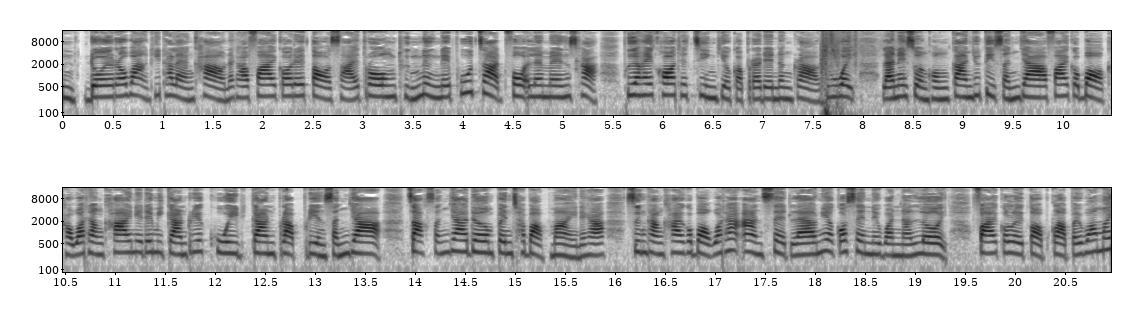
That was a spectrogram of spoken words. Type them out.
น โดยระหว่างที่แถลงข่าวนะคะ ฝ้ายก็ได้ต่อสายตรงถึงหนึ่งในผู้จัด 4 Elements ค่ะ เพื่อให้ข้อเท็จจริงเกี่ยวกับประเด็นดังกล่าวด้วย และในส่วนของการยุติสัญญาฝ้ายก็บอกค่ะว่าทางค่ายเนี่ยได้มีการเรียกคุยการปรับเปลี่ยนสัญญา จากสัญญาเดิมเป็นฉบับใหม่นะคะ ซึ่งทางค่ายก็บอกว่าถ้าอ่านเสร็จแล้วเนี่ยก็เซ็นในวันนั้นเลย ฝ่ายก็เลยตอบกลับไปว่าไม่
